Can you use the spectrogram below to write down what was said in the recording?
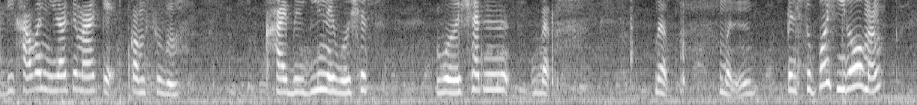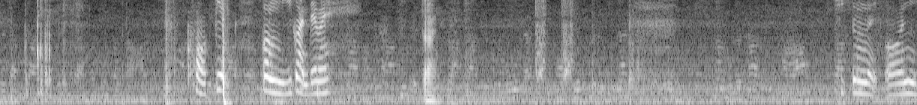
วัสดีครับวันนี้เราจะมาเกะกล่องสุ่มคายเบบี้ในเวอร์ชันเวอร์ชันแบบแบบเหมือนเป็นซูเปอร์ฮีโร่มั้ง ขอเก็บกล่องนี้ก่อนได้ไหม ได้ คลิกตรงไหนอ๋อนี่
